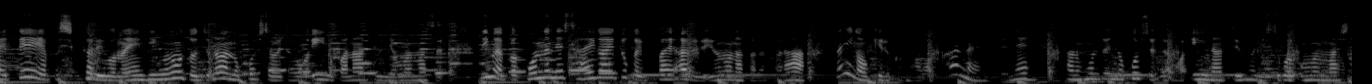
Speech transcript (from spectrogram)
えて、やっぱしっかりこのエンディングノートっていうのは残しておいた方がいいのかなっていうふうに思います。で、今やっぱこんなね、災害とかいっぱいある世の中だから、何が起きるかまあわかんないのでね、あの、本当に残しておいた方がいいなっていうふうにすごい思いました。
